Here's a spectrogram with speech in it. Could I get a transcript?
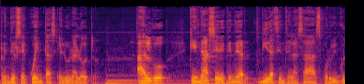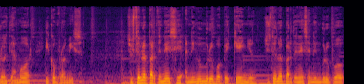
rendirse cuentas el uno al otro, algo que nace de tener vidas entrelazadas por vínculos de amor y compromiso. Si usted no pertenece a ningún grupo pequeño, si usted no pertenece a ningún grupo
